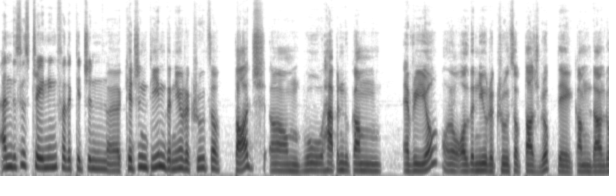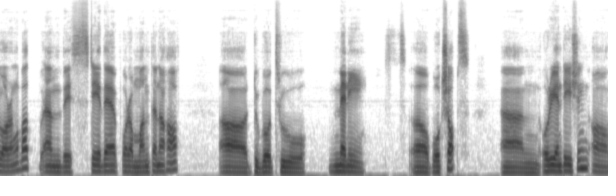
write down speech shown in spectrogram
And this is training for the kitchen. uh, kitchen team, the new recruits of Taj, um, who happen to come every year. All the new recruits of Taj Group, they come down to Aurangabad and they stay there for a month and a half uh, to go through many uh, workshops and orientation. Uh,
